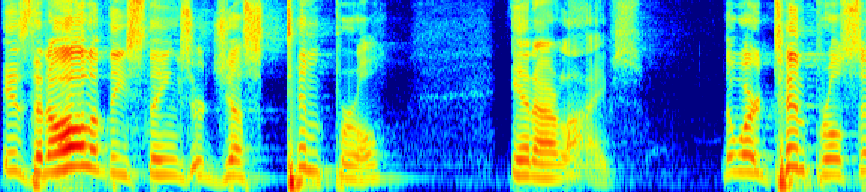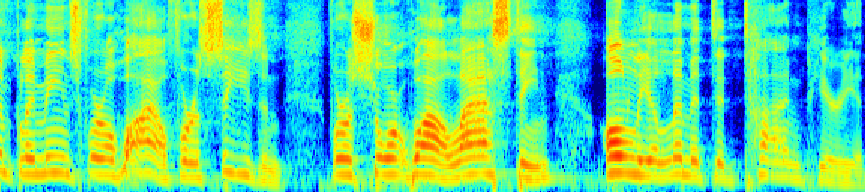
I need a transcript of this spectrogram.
is that all of these things are just temporal in our lives. The word temporal simply means for a while, for a season, for a short while, lasting only a limited time period.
